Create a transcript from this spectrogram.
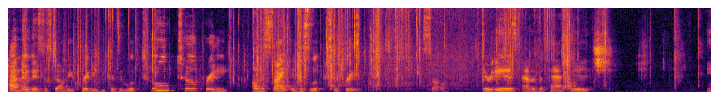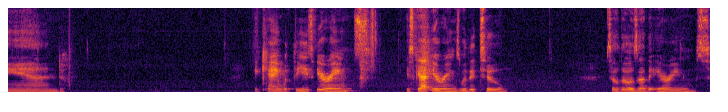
I knew this was going to be pretty because it looked too, too pretty on the site. It just looked too pretty. So, here it is out of the package. And it came with these earrings. It's got earrings with it too. So those are the earrings.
